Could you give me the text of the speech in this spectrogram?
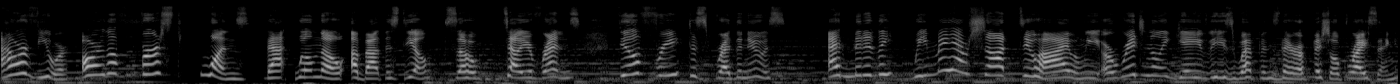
our viewer, are the first ones that will know about this deal. So tell your friends. Feel free to spread the news. Admittedly, we may have shot too high when we originally gave these weapons their official pricing.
